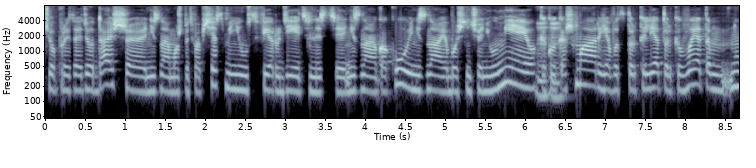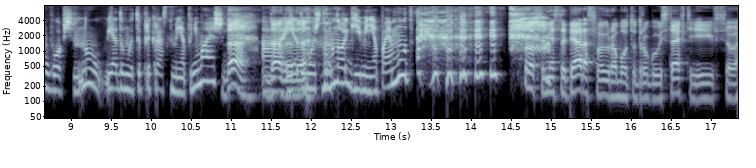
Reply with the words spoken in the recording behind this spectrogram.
что произойдет дальше, не знаю, может быть, вообще сменю сферу деятельности, не знаю какую, не знаю, я больше ничего не умею, угу. какой кошмар, я вот столько лет только в этом, ну, в общем, ну, я думаю, ты прекрасно меня понимаешь. Да, а, да, да. Я да. думаю, что многие меня поймут. Просто вместо пиара свою работу другую ставьте, и все.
